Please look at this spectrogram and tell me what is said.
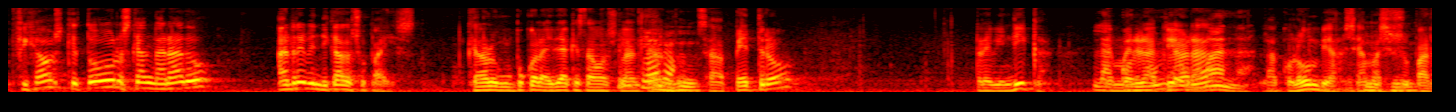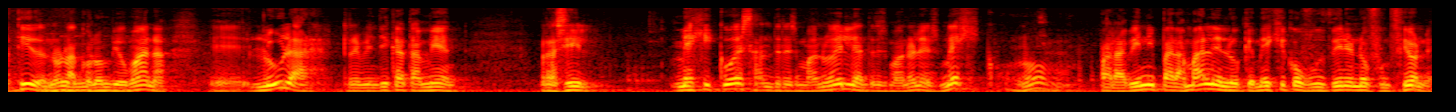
Fijaos que todos los que han ganado han reivindicado su país. Claro, un poco la idea que estamos planteando. claro. O sea, Petro reivindica La de manera Colombia clara humana. la Colombia, se llama así su partido, ¿no? La Colombia humana. Eh, Lula reivindica también Brasil. México es Andrés Manuel y Andrés Manuel es México, ¿no? Para bien y para mal en lo que México funcione y no funcione,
